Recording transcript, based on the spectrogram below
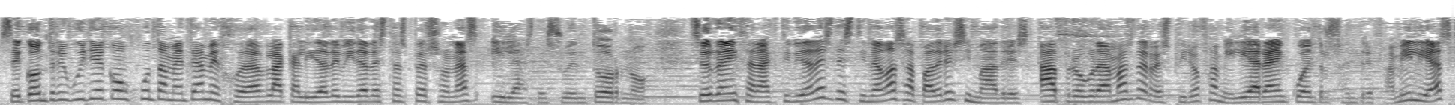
se contribuye conjuntamente a mejorar la calidad de vida de estas personas y las de su entorno. Se organizan actividades destinadas a padres y madres, a programas de respiro familiar, a encuentros entre familias,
